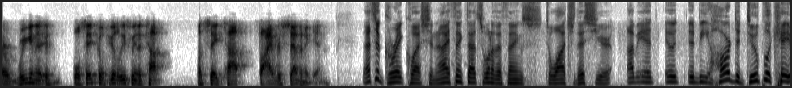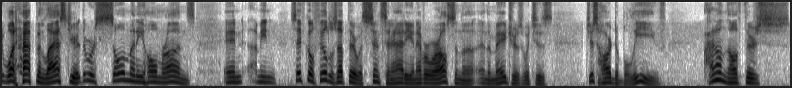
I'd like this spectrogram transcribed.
are we to? if, will Safeco Field at least be in the top, let's say, top five or seven again? That's a great question, and I think that's one of the things to watch this year. I mean, it, it would, it'd be hard to duplicate what happened last year. There were so many home runs, and I mean Safeco Field was up there with Cincinnati and everywhere else in the in the majors, which is just hard to believe. I don't know if there's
